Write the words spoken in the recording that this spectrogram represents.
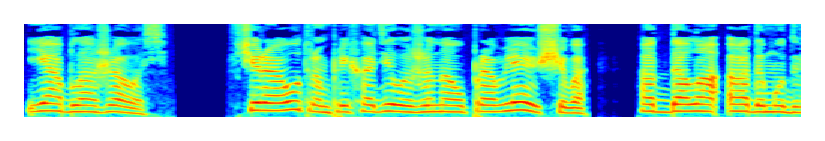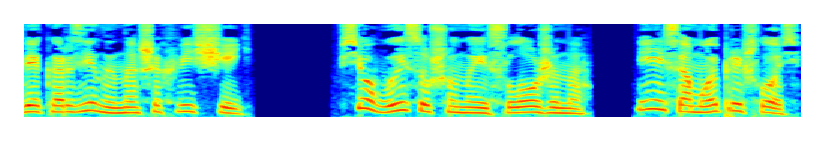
Я облажалась. Вчера утром приходила жена управляющего, отдала Адаму две корзины наших вещей. Все высушено и сложено. Ей самой пришлось.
